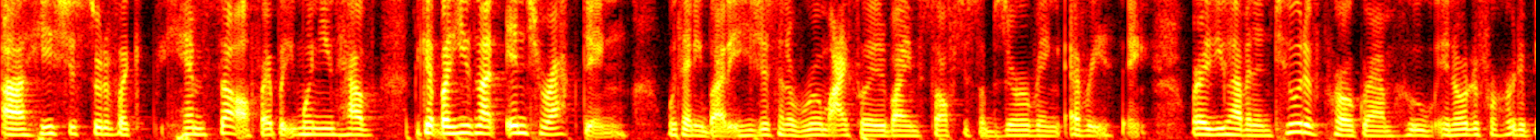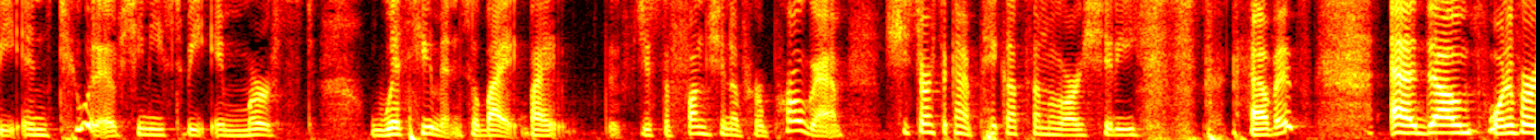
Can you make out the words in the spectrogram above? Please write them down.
uh, he's just sort of like himself, right? But when you have because but he's not interacting with anybody. He's just in a room isolated by himself, just observing everything. Whereas you have an intuitive program who, in order for her to be intuitive, she needs to be immersed with humans. So by by just a function of her program, she starts to kind of pick up some of our shitty habits. And um, one of her,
